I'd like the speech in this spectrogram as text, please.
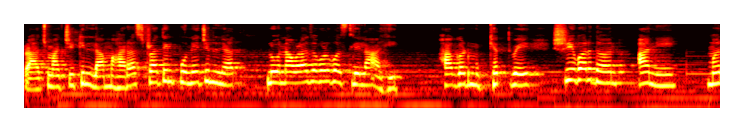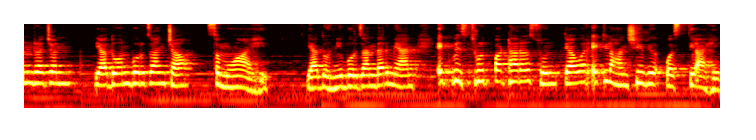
राजमाची किल्ला महाराष्ट्रातील पुणे जिल्ह्यात लोणावळाजवळ वसलेला आहे. हा गड मुख्यत्वे श्रीवर्धन आणि मनरजन या दोन बुरुजांचा समूह आहे. या दोन्ही बुरुजांदरम्यान एक विस्तृत पठार असून त्यावर एक लहानशी वस्ती आहे.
